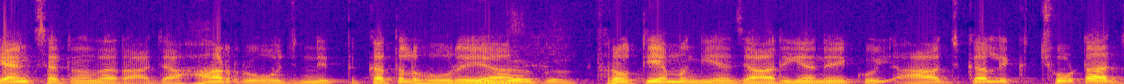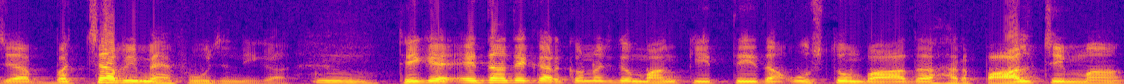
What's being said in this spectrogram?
ਗੈਂਗਸਟਰਾਂ ਦਾ ਰਾਜ ਆ ਹਰ ਰੋਜ਼ ਨਿਤ ਕਤਲ ਹੋ ਰਹੇ ਆ। ਫਰੋਤੀਆਂ ਮੰਗੀਆਂ ਜਾ ਰਹੀਆਂ ਨੇ ਕੋਈ ਅੱਜ ਕੱਲ ਇੱਕ ਛੋਟਾ ਜਿਹਾ ਬੱਚਾ ਵੀ ਮਹਿਫੂਜ਼ ਨਹੀਂਗਾ ਠੀਕ ਹੈ ਇਦਾਂ ਦੇ ਕਰਕੇ ਉਹਨਾਂ ਜਦੋਂ ਮੰਗ ਕੀਤੀ ਤਾਂ ਉਸ ਤੋਂ ਬਾਅਦ ਹਰਪਾਲ ਚੀਮਾ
